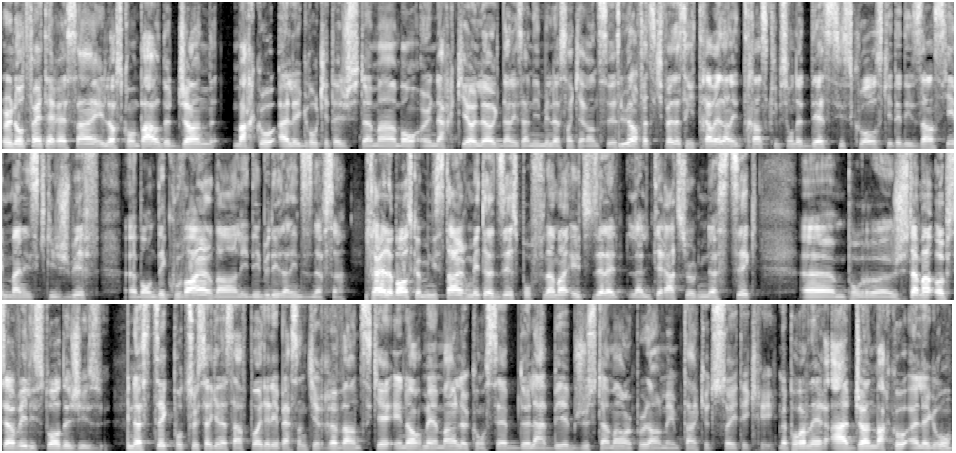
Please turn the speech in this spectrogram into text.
Un autre fait intéressant est lorsqu'on parle de John Marco Allegro, qui était justement bon, un archéologue dans les années 1946. Lui, en fait, ce qu'il faisait, c'est qu'il travaillait dans les transcriptions de Dead Sea Scrolls, qui étaient des anciens manuscrits juifs euh, bon, découverts dans les débuts des années 1900. Il travaillait de base comme ministère méthodiste pour finalement étudier la littérature gnostique. Euh, pour justement observer l'histoire de Jésus. Les gnostiques, pour ceux et celles qui ne savent pas, étaient des personnes qui revendiquaient énormément le concept de la Bible, justement un peu dans le même temps que tout ça a été créé. Mais pour revenir à John Marco Allegro,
